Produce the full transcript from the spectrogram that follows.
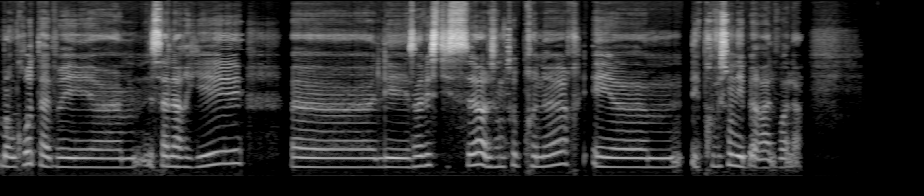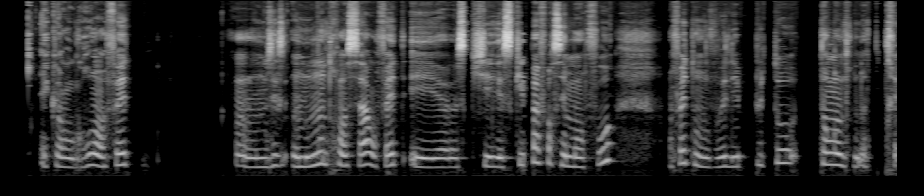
Mais en gros, tu avais euh, les salariés, les investisseurs, les entrepreneurs et les professions libérales. Voilà. Et qu'en gros, en fait, on nous, nous montrant ça, en fait, et ce qui est, ce qui est pas forcément faux, en fait, on voulait plutôt tendre notre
